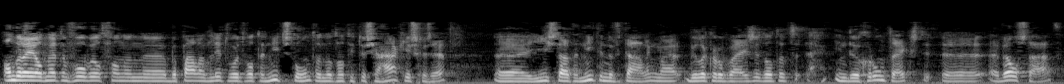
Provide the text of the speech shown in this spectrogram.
André had net een voorbeeld van een uh, bepalend lidwoord wat er niet stond en dat had hij tussen haakjes gezet. Uh, hier staat het niet in de vertaling, maar wil ik erop wijzen dat het in de grondtekst uh, er wel staat.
